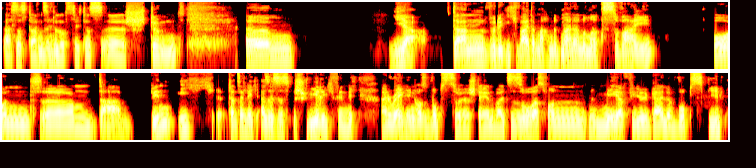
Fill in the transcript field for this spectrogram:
Das ist dann sehr lustig, das äh, stimmt. Ähm, ja, dann würde ich weitermachen mit meiner Nummer zwei. Und ähm, da bin ich tatsächlich, also es ist schwierig, finde ich, ein Ranking aus Wups zu erstellen, weil es sowas von mega viel geile Wups gibt.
